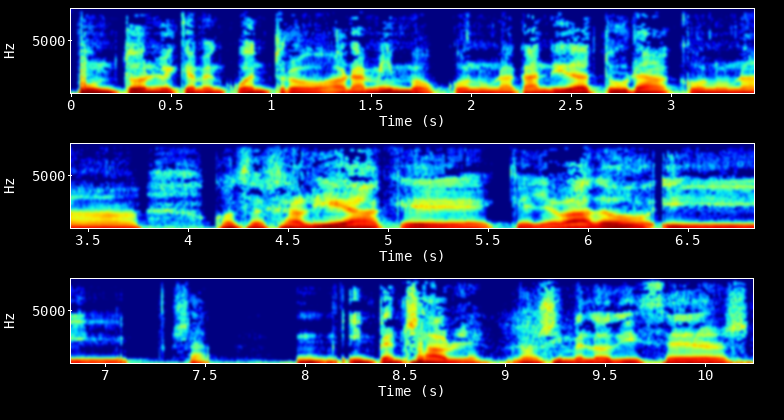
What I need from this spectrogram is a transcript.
punto en el que me encuentro ahora mismo, con una candidatura, con una concejalía que, he llevado y, o sea, impensable, ¿no? Si me lo dices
